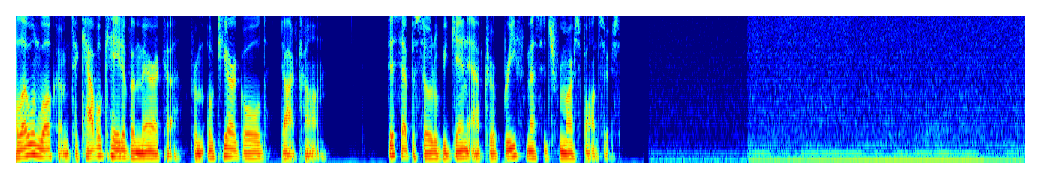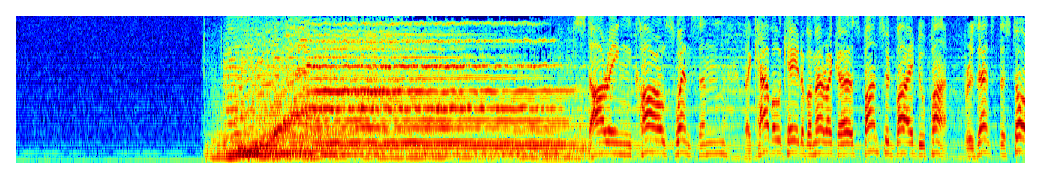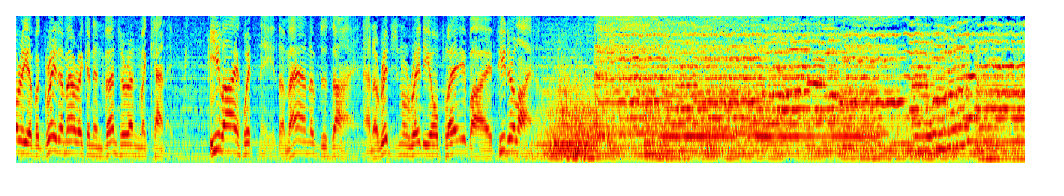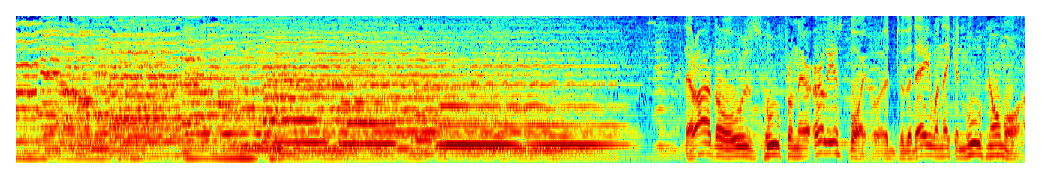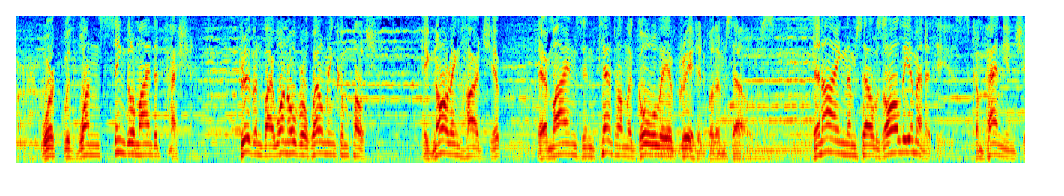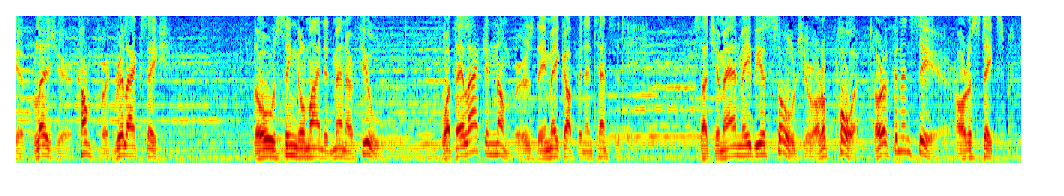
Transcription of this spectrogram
Hello and welcome to Cavalcade of America from OTRGold.com. This episode will begin after a brief message from our sponsors. Starring Karl Swenson, The Cavalcade of America, sponsored by DuPont, presents the story of a great American inventor and mechanic, Eli Whitney, the man of design, an original radio play by Peter Lyon. There are those who, from their earliest boyhood to the day when they can move no more, work with one single minded passion, driven by one overwhelming compulsion. Ignoring hardship, their minds intent on the goal they have created for themselves, denying themselves all the amenities companionship, leisure, comfort, relaxation. Those single minded men are few. What they lack in numbers, they make up in intensity. Such a man may be a soldier or a poet or a financier or a statesman.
